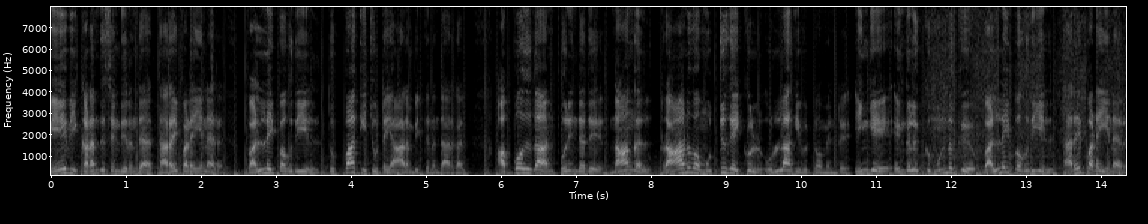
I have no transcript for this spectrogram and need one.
மேவி கடந்து சென்றிருந்த தரைப்படையினர் வல்லை பகுதியில் துப்பாக்கிச் சூட்டை ஆரம்பித்திருந்தார்கள். அப்போதுதான் புரிந்தது நாங்கள் இராணுவ முற்றுகைக்குள் உள்ளாகிவிட்டோம் என்று. இங்கே எங்களுக்கு முன்னுக்கு வல்லை பகுதியில் தரைப்படையினர்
